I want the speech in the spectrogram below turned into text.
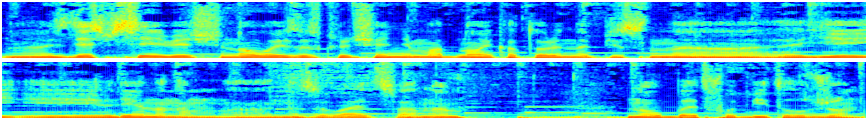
А, Здесь все вещи новые, за исключением одной, которая написана э, ей и Ленноном. Называется она No Bad for Beatle John.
